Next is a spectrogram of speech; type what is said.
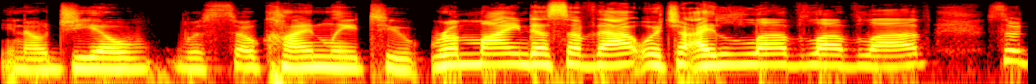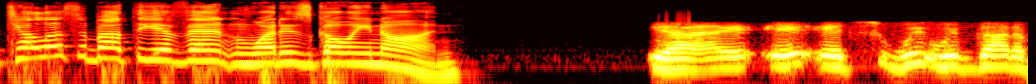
you know, Gio was so kindly to remind us of that, which I love, love, love. So tell us about the event and what is going on. Yeah, it, it's we, we've got a.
